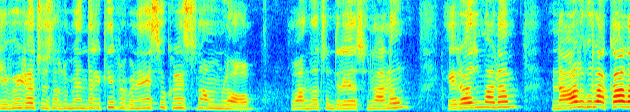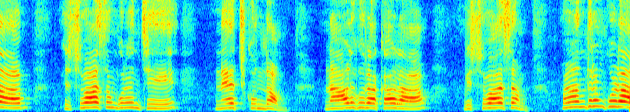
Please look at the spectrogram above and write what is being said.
ఈ వీడియో చూసిన మీ అందరికీ ప్రభు యేసుక్రీస్తు నామంలో వందనం తెలియజేస్తున్నాను. ఈరోజు మనం నాలుగు రకాల విశ్వాసం గురించి నేర్చుకుందాం. నాలుగు రకాల విశ్వాసం. మనందరం కూడా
